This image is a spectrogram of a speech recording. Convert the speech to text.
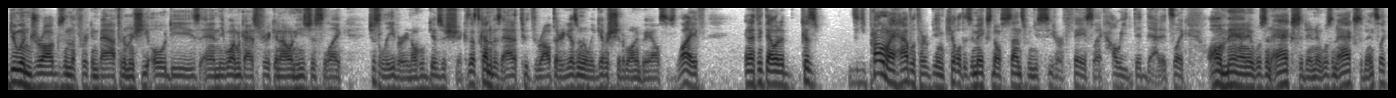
doing drugs in the freaking bathroom, and she ODs, and the one guy's freaking out, and he's just like, just leave her. You know who gives a shit? Because that's kind of his attitude throughout there. He doesn't really give a shit about anybody else's life, and I think that would have because the problem I have with her being killed is it makes no sense when you see her face, like how he did that. It's like, oh man, it was an accident. It was an accident. It's like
